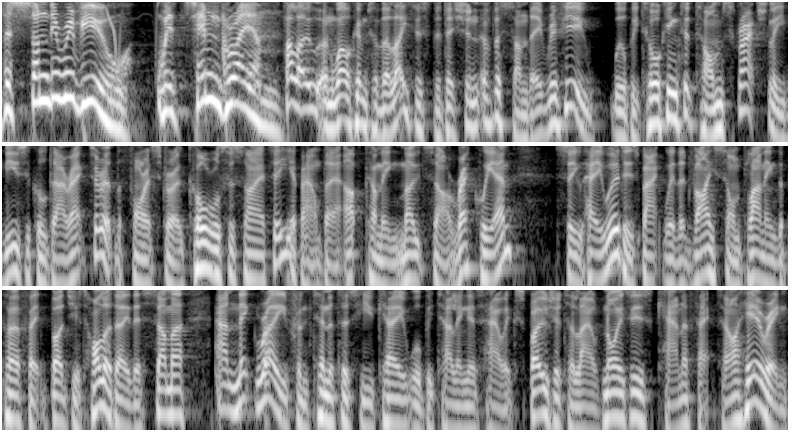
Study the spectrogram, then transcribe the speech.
The Sunday Review with Tim Graham. Hello, and welcome to the latest edition of the Sunday Review. We'll be talking to Tom Scratchley, musical director at the Forest Row Choral Society, about their upcoming Mozart Requiem. Sue Hayward is back with advice on planning the perfect budget holiday this summer, and Nic Wray from Tinnitus UK will be telling us how exposure to loud noises can affect our hearing.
